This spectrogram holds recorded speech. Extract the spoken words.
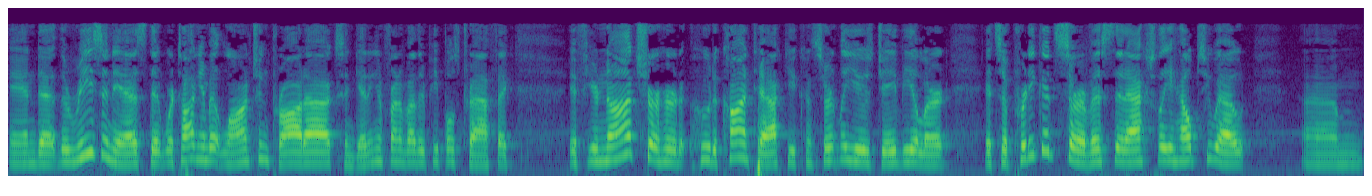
And uh, the reason is that we're talking about launching products and getting in front of other people's traffic. If you're not sure who to contact, you can certainly use JV Alert. It's a pretty good service that actually helps you out um,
